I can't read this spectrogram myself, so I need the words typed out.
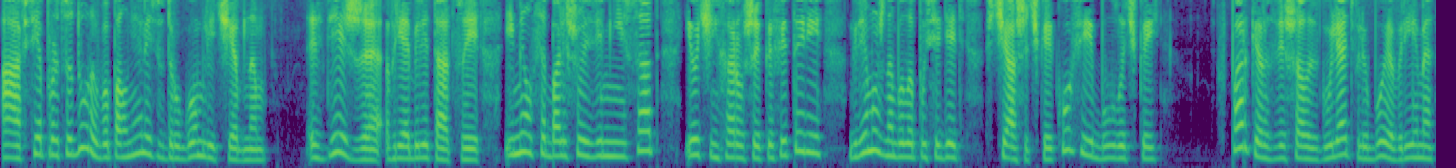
а все процедуры выполнялись в другом лечебном. Здесь же, в реабилитации, имелся большой зимний сад и очень хороший кафетерий, где можно было посидеть с чашечкой кофе и булочкой – в парке разрешалось гулять в любое время,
